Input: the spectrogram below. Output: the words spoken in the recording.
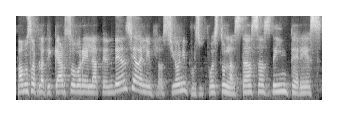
Vamos a platicar sobre la tendencia de la inflación y por supuesto las tasas de interés.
